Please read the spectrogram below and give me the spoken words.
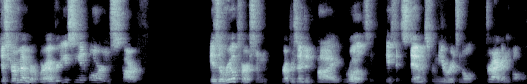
Just remember, wherever you see an orange scarf, is a real person represented by royalty, if it stems from the original Dragon Ball.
